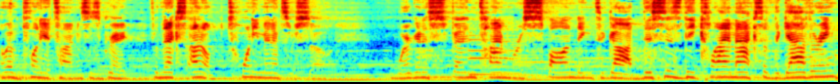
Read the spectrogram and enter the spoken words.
oh, we have plenty of time. This is great. For the next, I don't know, 20 minutes or so, we're going to spend time responding to God. This is the climax of the gathering.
